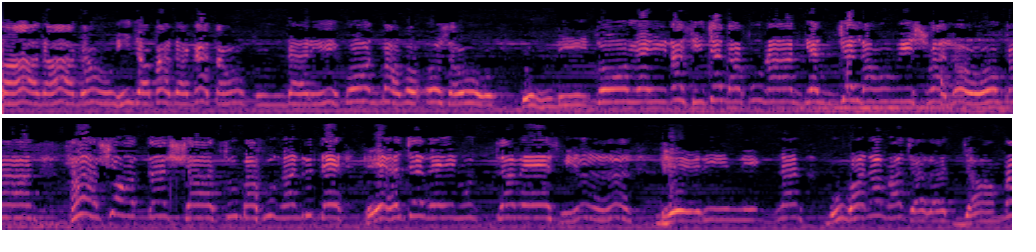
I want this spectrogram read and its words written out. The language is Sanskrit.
निजपद निजपदगतौ पुण्डरीकोद्भवोऽसौ असौ यैरसि च पुनाद्यज्जलौ विश्वलोकान्। हर्षोत्कर्षात्सु बहु नृते केचदैरुत्सवेऽस्मिन् च निघ्नन् उत्सवेऽस्मिन् धेरि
